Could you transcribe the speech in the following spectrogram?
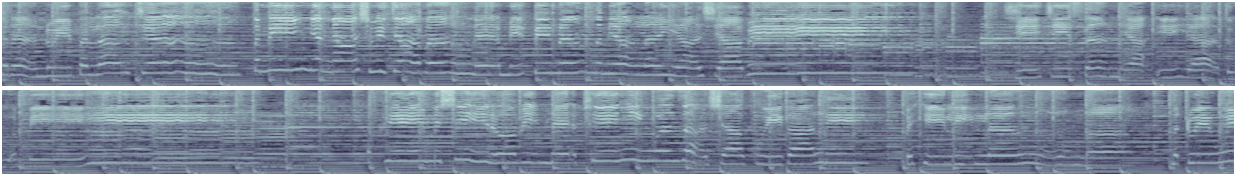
ကရန်တွေပလောင်ချမ်းသမီးမျက်နှာရွှေကြပန်းနဲ့အမေပေးမန်းသမျှလမ်းရရှာပြီ ကလီပဟီလီလမ်းမှာမတွေ့ဝ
